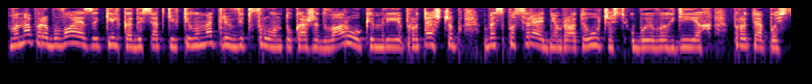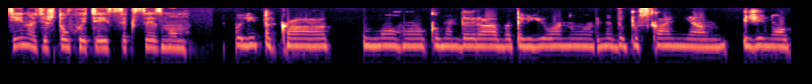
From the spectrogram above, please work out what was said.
Вона перебуває за кілька десятків кілометрів від фронту. каже, два роки мріє про те, щоб безпосередньо брати участь у бойових діях, проте постійно зіштовхується із сексизмом. Політика мого командира батальйону недопускання жінок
